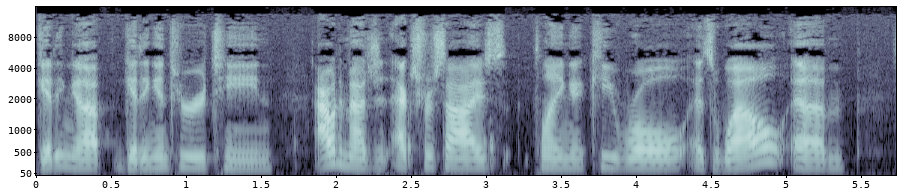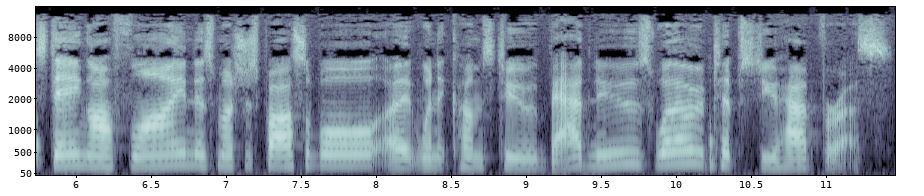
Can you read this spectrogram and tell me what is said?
getting up, getting into routine I would imagine exercise playing a key role as well. Um, staying offline as much as possible uh, when it comes to bad news. What other tips do you have for us?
